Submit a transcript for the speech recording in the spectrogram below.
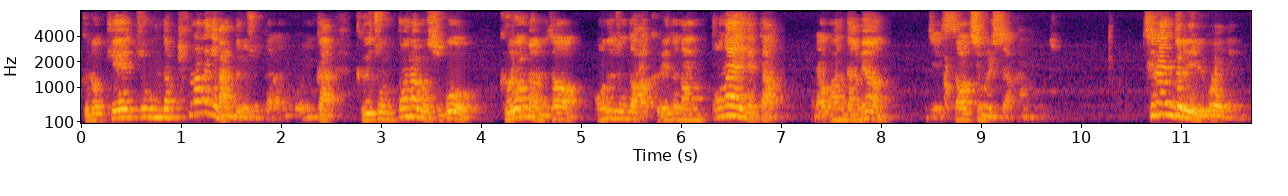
그렇게 조금 더 편안하게 만들어준다는 거예요. 그러니까 그 좀 떠나보시고 그러면서 어느 정도 아 그래도 난 떠나야겠다라고 한다면 이제 서칭을 시작하는 거죠. 트렌드를 읽어야 되는 거예요.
